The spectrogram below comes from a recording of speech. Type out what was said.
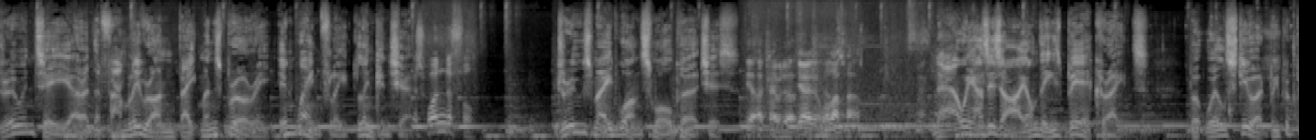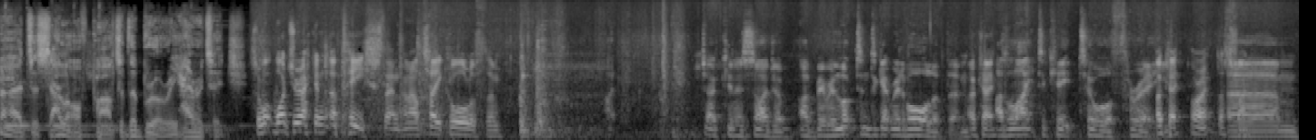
Drew and Tee are at the family-run Bateman's Brewery in Wainfleet, Lincolnshire. It's wonderful. Drew's made one small purchase. Yeah, OK, we'll do that. Yeah, we'll have that. Now he has his eye on these beer crates. But will Stuart be prepared to sell off part of the brewery heritage? So what, what do you reckon a piece, then? And I'll take all of them. Joking aside, I'd- I'd be reluctant to get rid of all of them. OK. I'd like to keep two or three. OK, all right, that's fine. Um,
